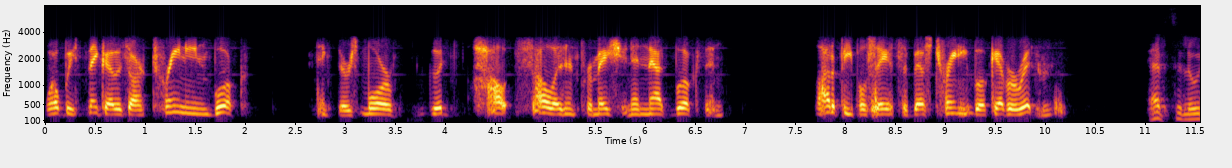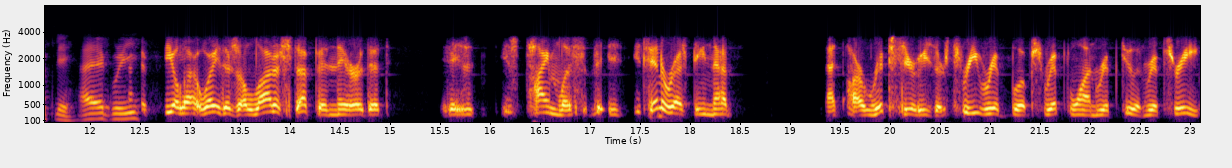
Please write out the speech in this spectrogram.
what we think of as our training book. I think there's more good, solid information in that book than a lot of people say it's the best training book ever written. Absolutely, I agree. I feel that way. There's a lot of stuff in there that is is timeless. It's interesting that that our RIP series, there's three RIP books, RIP one, RIP two, and RIP three.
